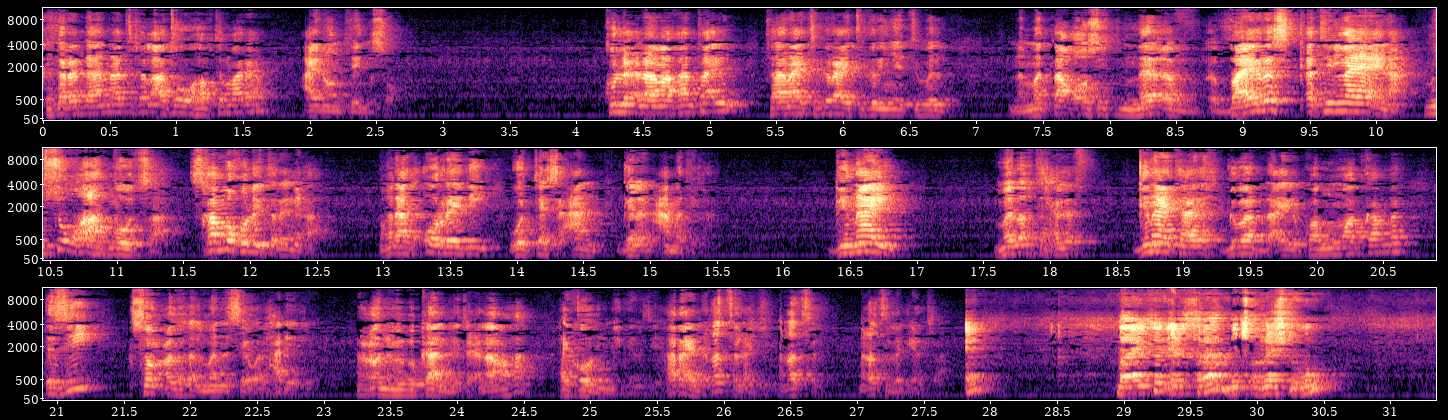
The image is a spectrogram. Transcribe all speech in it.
ከተረዳእና ትኽእል ኣቶ ሃብተ ማርያም ኣይ ዶንት ቲንክ ሶ ኩሉ ዕላማኻ እንታይ እዩ እታ ናይ ትግራይ ትግርኛ ትብል መጣቆሲት ቫይረስ ቀቲልናያ ኢና ምስኡ ከዓ ክትመውፅኣ ንስኻ መኩሉ ይትርእን ኢኻ ምክንያቱ ኦልሬዲ ወዲ ተስዓን ገለን ዓመት ኢኻ ግናይ መልእኽቲ ሕልፍ ግናይ ታሪክ ግበር ዳ ኢሉ እኳ ምሟትካ እምበር እዚ ክሰምዖ ዝኽእል መንእሰይ ወላ ሓደ የለን ንዑ ንምብካል ቤት ዕላማኻ ኣይከውንን እዩ ግን እዚ ሃራይ ንቐፅል ሕጂ ንቐፅል ንቐፅል ኤርትራ ባይቶ ኤርትራ መጨረሽኡ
